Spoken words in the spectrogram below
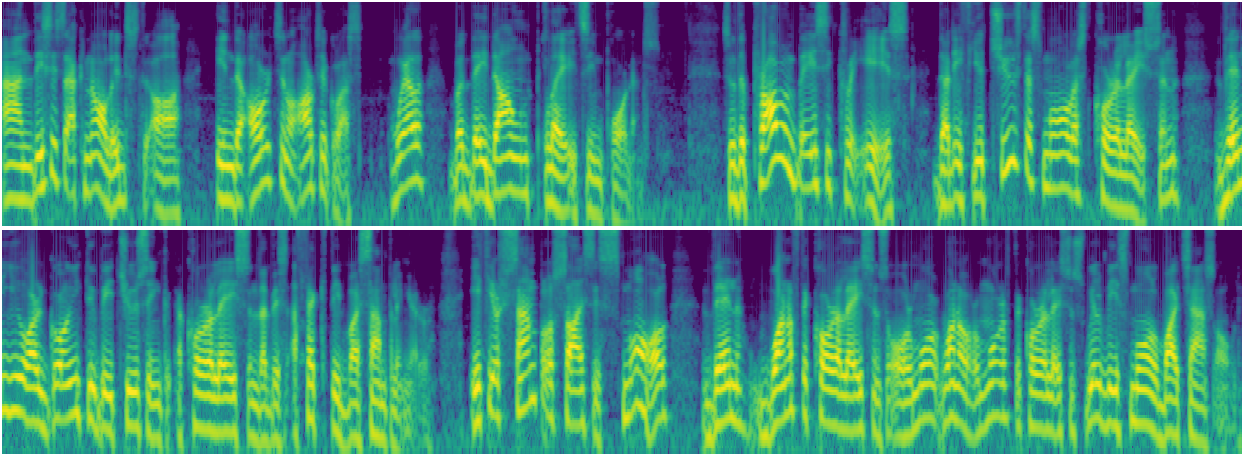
and this is acknowledged uh, in the original article as well, but they downplay its importance. So the problem basically is that if you choose the smallest correlation, then you are going to be choosing a correlation that is affected by sampling error. If your sample size is small, then one of the correlations or more, one or more of the correlations will be small by chance only.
